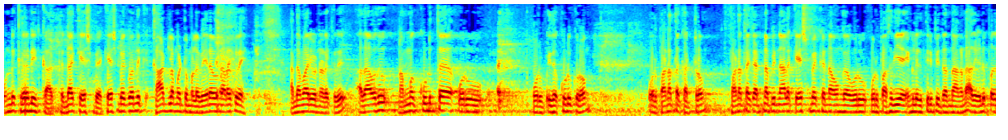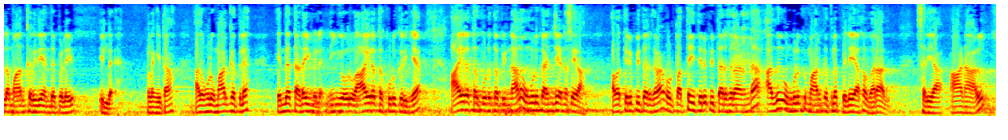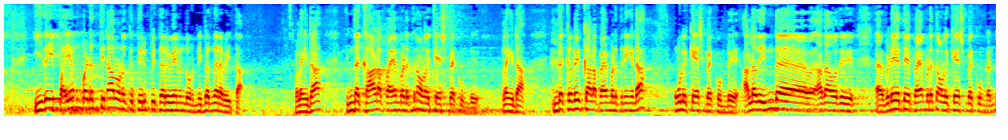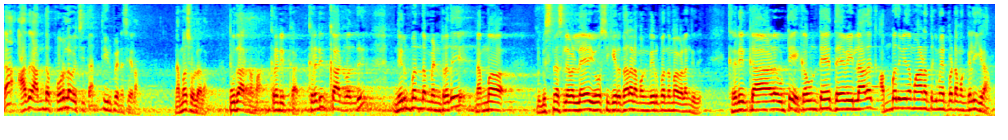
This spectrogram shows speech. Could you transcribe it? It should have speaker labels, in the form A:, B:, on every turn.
A: ஒன்று credit card ரெண்டா cashback cashback வந்து கார்டில் மட்டுமல்ல வேற ஒன்று நடக்குது. அந்த மாதிரி ஒன்று நடக்குது. அதாவது நம்ம கொடுத்த ஒரு ஒரு இதை கொடுக்குறோம் ஒரு பணத்தை கட்டுறோம். பணத்தை கட்டின பின்னால் கேஷ்பேக்குன்னு அவங்க ஒரு ஒரு பகுதியை எங்களுக்கு திருப்பி தந்தாங்கன்னா அதை எடுப்பதில் மார்க்க ரீதியாக எந்த பிழையும் இல்லை. விளங்கிட்டா? அது உங்களுக்கு மார்க்கத்தில் எந்த தடையும் இல்லை. நீங்கள் ஒரு ஆயிரத்தை கொடுக்குறீங்க. ஆயிரத்தை கொடுத்த பின்னால் உங்களுக்கு அஞ்சு என்ன செய்கிறான் அவள் திருப்பி தருகிறான் ஒரு பத்தை திருப்பி தருகிறான்னா அது உங்களுக்கு மார்க்கத்தில் பிழையாக வராது. சரியா? ஆனால் இதை பயன்படுத்தினால் உனக்கு திருப்பி தருவேன் என்று ஒரு நிபந்தனை வைத்தா. விளங்கிட்டா? இந்த கார்டை பயன்படுத்தினா உனக்கு கேஷ்பேக் உண்டு. விளங்கிட்டா? இந்த கிரெடிட் கார்டை பயன்படுத்தினீங்கன்னா உங்களுக்கு கேஷ்பேக் உண்டு. அல்லது இந்த அதாவது விடயத்தை பயன்படுத்தினா உங்களுக்கு கேஷ்பேக் உண்டுண்டா? அது அந்த பொருளை வச்சு தான் தீர்ப்பு என்ன செய்யலாம்? நம்ம சொல்லலாம். உதாரணமாக கிரெடிட் கார்டு கிரெடிட் கார்டு வந்து நிர்பந்தம் என்றது நம்ம பிஸ்னஸ் லெவல்லே யோசிக்கிறதால நமக்கு நிர்பந்தமாக விளங்குது. கிரெடிட் கார்டை விட்டு அக்கௌண்ட்டே தேவையில்லாத ஐம்பது விதமானத்துக்கு மேற்பட்ட மக்கள் இருக்கிறான்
